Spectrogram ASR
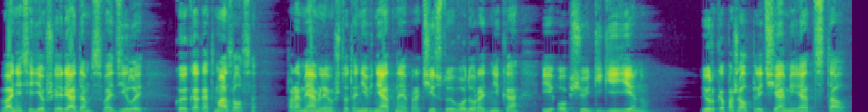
Ваня, сидевший рядом с водилой, кое-как отмазался, промямлив что-то невнятное про чистую воду родника и общую гигиену. Юрка пожал плечами и отстал.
